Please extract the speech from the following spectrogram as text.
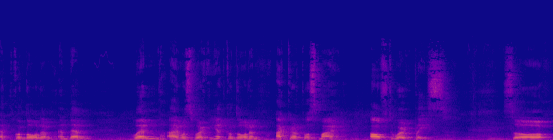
at Gondolen, and then when I was working at Gondolen, Akkurat was my after work place. So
